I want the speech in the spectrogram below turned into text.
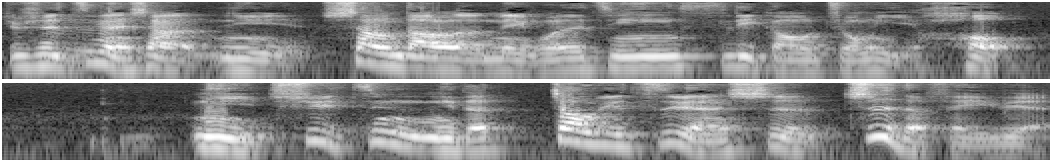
就是基本上，你上到了美国的精英私立高中以后，你去进你的教育资源是质的飞跃。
